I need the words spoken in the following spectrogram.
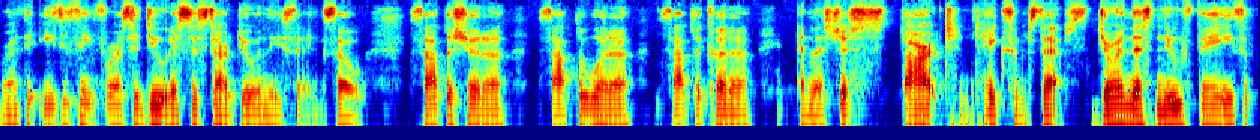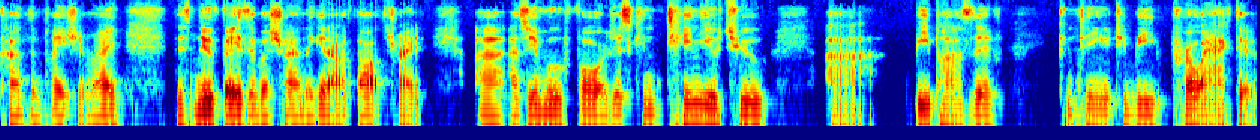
Right? The easiest thing for us to do is to start doing these things. So stop the shoulda, stop the woulda, stop the coulda, and let's just start and take some steps during this new phase of contemplation, right? This new phase of us trying to get our thoughts right uh, as we move forward, just continue to uh, be positive, continue to be proactive.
